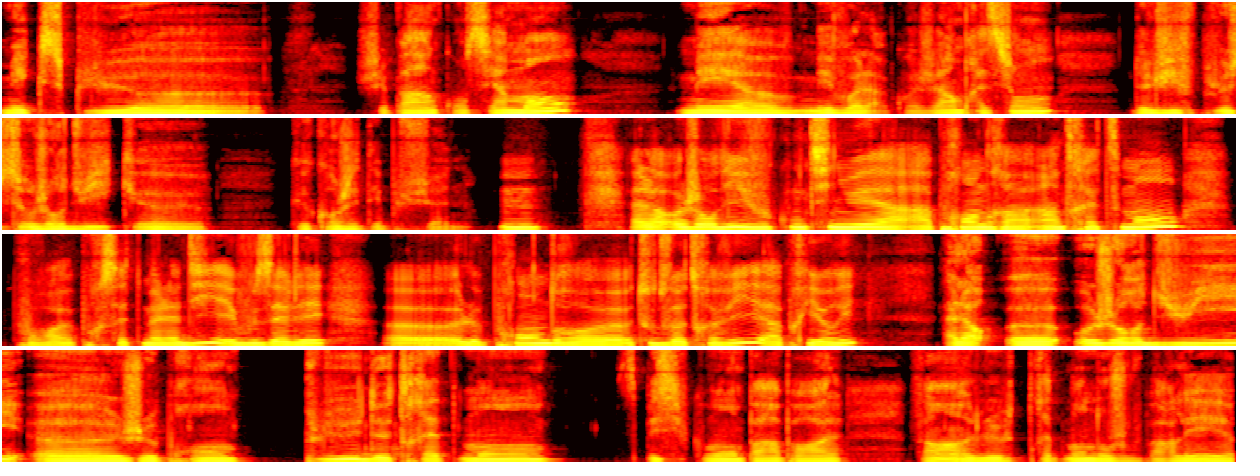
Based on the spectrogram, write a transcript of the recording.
m'exclut, je sais pas inconsciemment, mais mais voilà quoi. J'ai l'impression de le vivre plus aujourd'hui que que quand j'étais plus jeune. Mmh. Alors aujourd'hui, vous continuez à, prendre un traitement pour, euh, pour cette maladie et vous allez euh, le prendre euh, toute votre vie, a priori? Alors aujourd'hui, je prends plus de traitement spécifiquement par rapport à enfin, le traitement dont je vous parlais,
